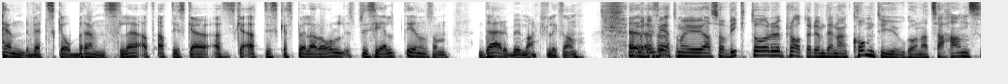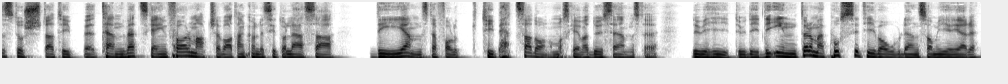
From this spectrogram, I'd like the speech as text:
tändvätska och bränsle, att, att, det ska, att, det ska, att det ska spela roll, speciellt i en sån derbymatch. Liksom. Ja, men det alltså, vet man ju. Alltså, Viktor pratade om det när han kom till Djurgården, att så, hans största typ tändvätska inför matchen var att han kunde sitta och läsa DMs där folk typ hetsade honom och skrev att du är sämst, du är hit, du är dit. Det är inte de här positiva orden som ger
